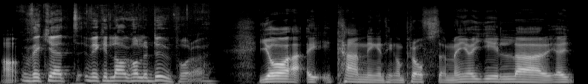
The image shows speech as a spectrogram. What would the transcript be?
ja. vilket, vilket lag håller du på då? Jag kan ingenting om proffsen, men jag gillar, jag,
